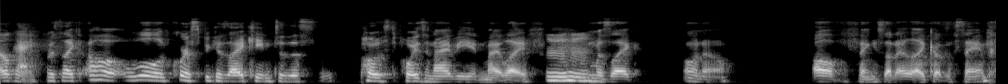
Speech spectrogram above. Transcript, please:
I was like, oh, well, of course, because I came to this post poison ivy in my life Mm-hmm. and was like, oh no, all the things that I like are the same.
